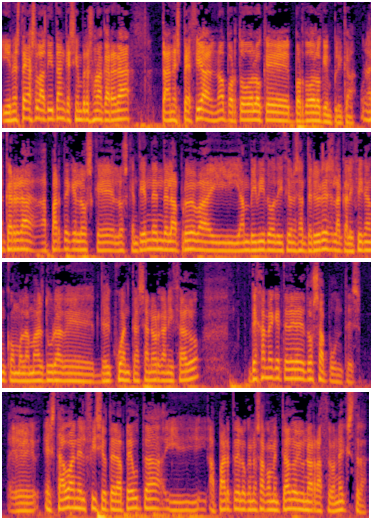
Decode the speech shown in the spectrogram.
y en este caso la Titan que siempre es una carrera tan especial, ¿no? Por todo lo que por todo lo que implica. Una carrera aparte que los que los que entienden de la prueba y han vivido ediciones anteriores la califican como la más dura de, de cuantas se han organizado Déjame que te dé dos apuntes. Eh, estaba en el fisioterapeuta y aparte de lo que nos ha comentado hay una razón extra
